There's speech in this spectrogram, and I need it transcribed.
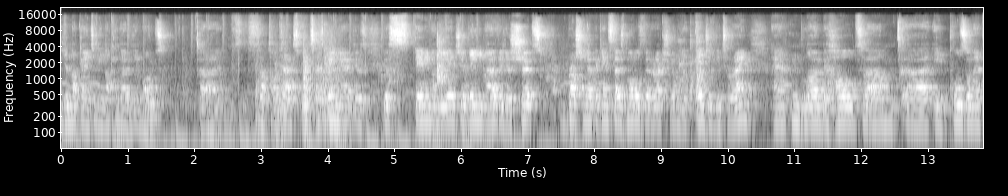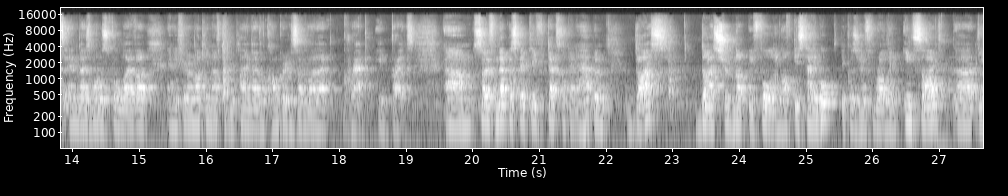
you're not going to be knocking over your models. Uh, sometimes our experience has been, you know, you're, you're standing on the edge, you're leaning over, your shirt's brushing up against those models that are actually on the edge of the terrain, and lo and behold, um, uh, it pulls on it and those models fall over. And if you're unlucky enough to be playing over concrete or something like that, crack, it breaks. Um, so from that perspective, that's not going to happen. Dice, dice should not be falling off this table because you're rolling inside uh, the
